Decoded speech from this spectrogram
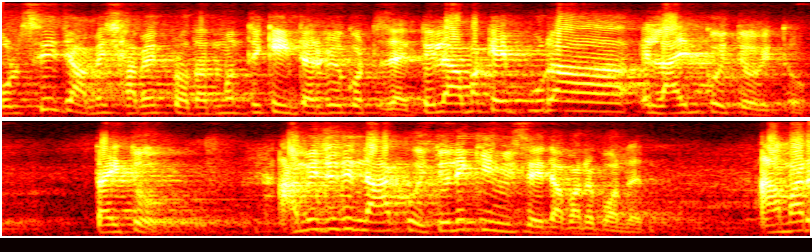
বলছি যে আমি সাবেক প্রধানমন্ত্রীকে ইন্টারভিউ করতে যাই। তাহলে আমাকে পুরা লাইন কইতে হইতো। তাই তো? আমি যদি না কই তাহলে কি হয়েছে এটা আমার বলেন। আমার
